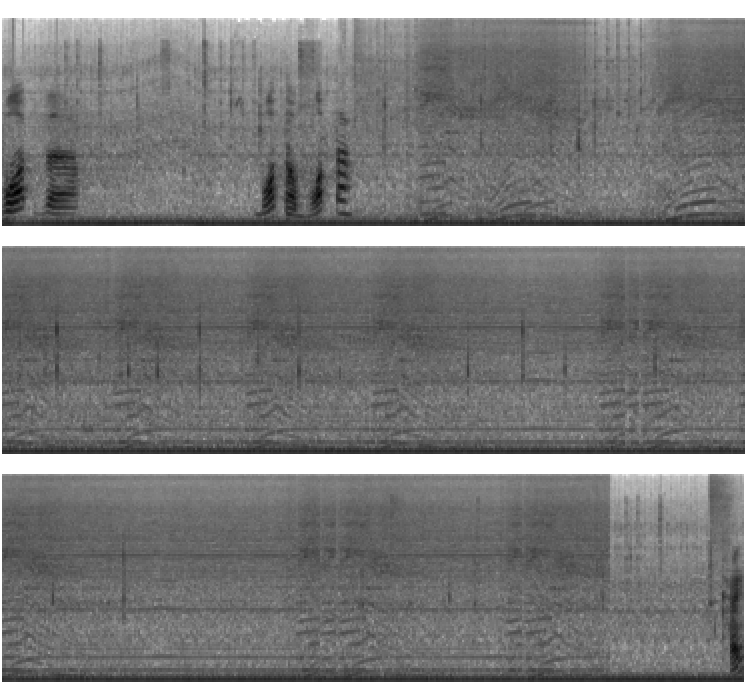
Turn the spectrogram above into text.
What the... What the what the? Okay.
